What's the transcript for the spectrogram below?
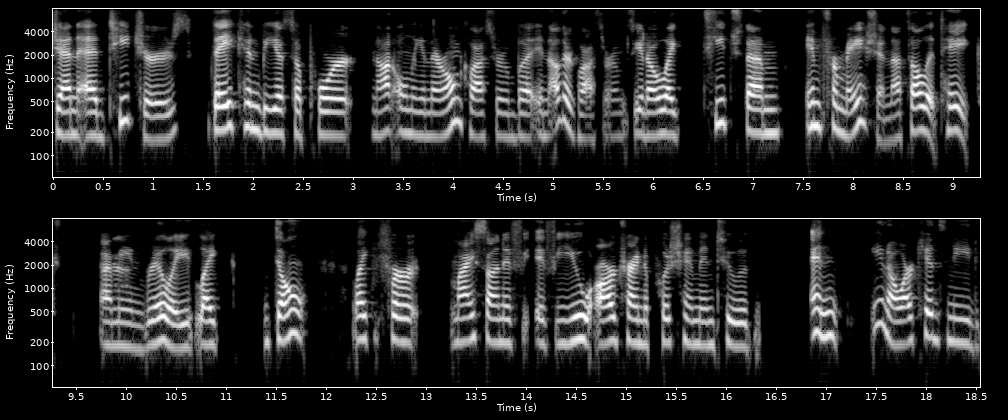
gen ed teachers they can be a support not only in their own classroom but in other classrooms you know like teach them information. That's all it takes. I mean really like don't like for my son if if you are trying to push him into and you know our kids need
